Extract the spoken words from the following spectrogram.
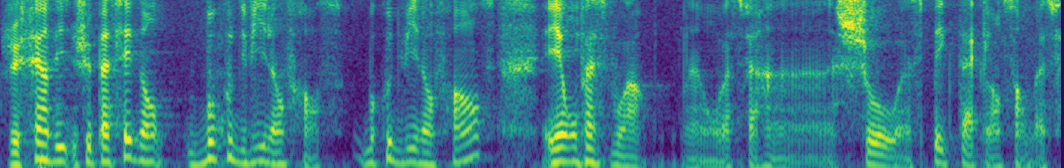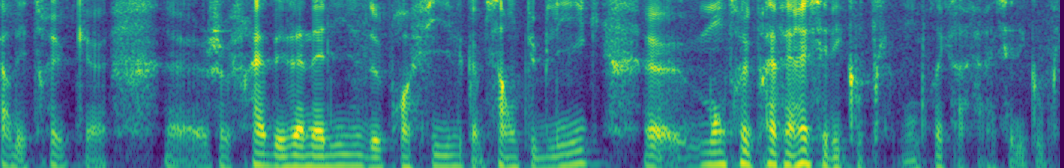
je vais, faire je vais passer dans beaucoup de villes en France, beaucoup de villes en France, et on va se voir, hein. on va se faire un show, un spectacle ensemble, on va se faire des trucs, je ferai des analyses de profil comme ça en public. Euh, mon truc préféré, c'est les couples. Mon truc préféré, c'est les couples.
